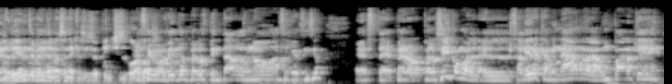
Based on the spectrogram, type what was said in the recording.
Evidentemente no hacen ejercicio pinches gordos. Ese gordito, pelos pintados, no hace ejercicio. Este, pero, pero sí, como el, el salir a caminar a un parque.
